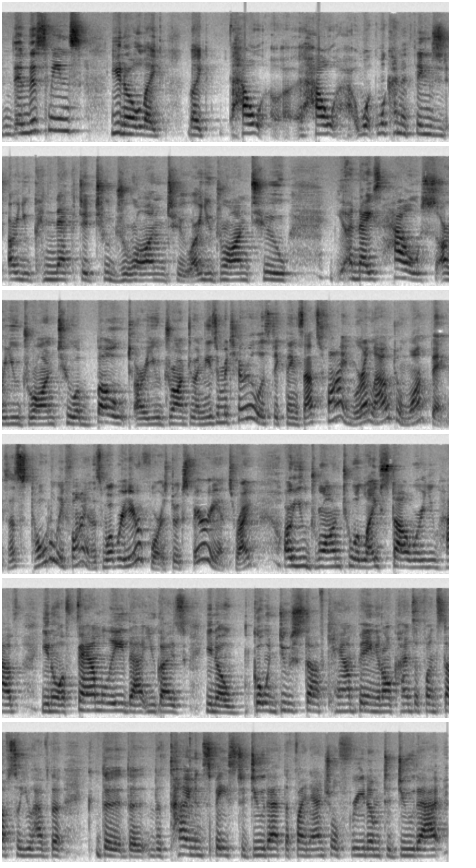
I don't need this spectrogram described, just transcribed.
And this means, you know, like like how how, how what, what kind of things are you connected to drawn to? Are you drawn to a nice house? Are you drawn to a boat? Are you drawn to and these are materialistic things that's fine. We're allowed to want things. That's totally fine. That's what we're here for is to experience right? Are you drawn to a lifestyle where you have you know a family that you guys you know go and do stuff camping and all kinds of fun stuff so you have the the the, the time and space to do that the financial freedom to do that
